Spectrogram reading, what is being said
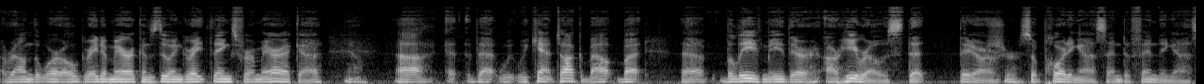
around the world. Great Americans doing great things for America Yeah. uh, that we, we can't talk about, but uh, believe me, they're our heroes. That they are Sure. supporting us and defending us.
